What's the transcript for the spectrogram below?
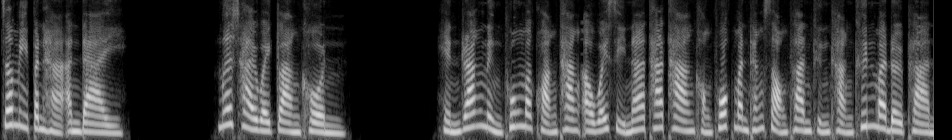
เจ้ามีปัญหาอันใด เมื่อชายวัยกลางคน เห็นร่างหนึ่งพุ่งมาขวางทางเอาไว้สีหน้าท่าทางของพวกมันทั้งสองพลันขึงขังขึ้นมาโดยพลัน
